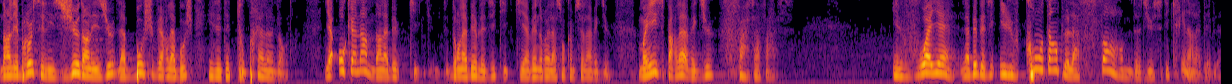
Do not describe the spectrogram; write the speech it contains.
Dans l'hébreu, c'est les yeux dans les yeux, la bouche vers la bouche. Ils étaient tout près l'un de l'autre. Il n'y a aucun homme dans la Bible qui, dont la Bible dit qui, avait une relation comme cela avec Dieu. Moïse parlait avec Dieu face à face. Il voyait, la Bible dit, il contemple la forme de Dieu. C'est écrit dans la Bible.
